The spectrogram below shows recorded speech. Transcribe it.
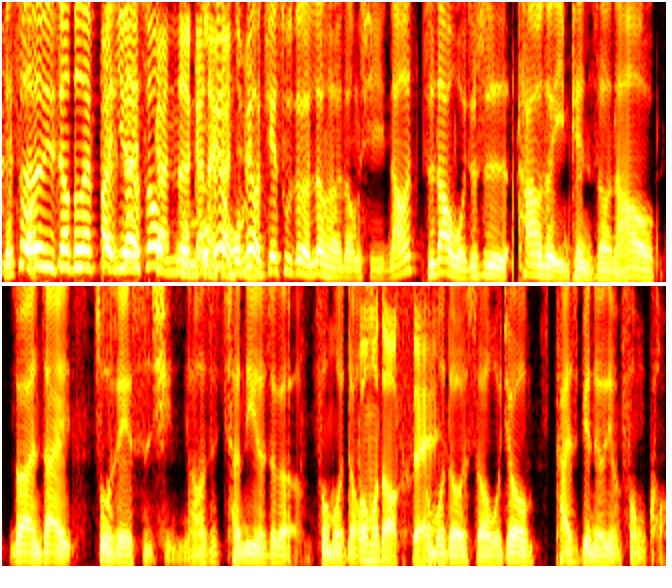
没错这这样都在半夜对那个时候干的，我我没有。我没有接触这个任何东西，然后直到我就是看到这个影片之后，然后乱在做这些事情，然后就成立了这个 Formo Formo Dog，对 Formo Dog 的时候，我就开始变得有点疯狂，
